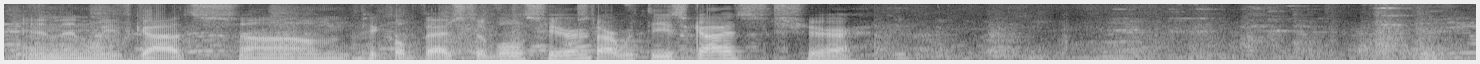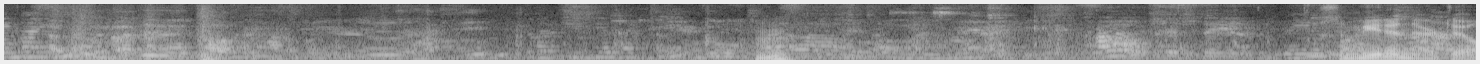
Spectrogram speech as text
And then we've got some pickled vegetables here. Start with these guys? Sure. Mm. Some meat in there too.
